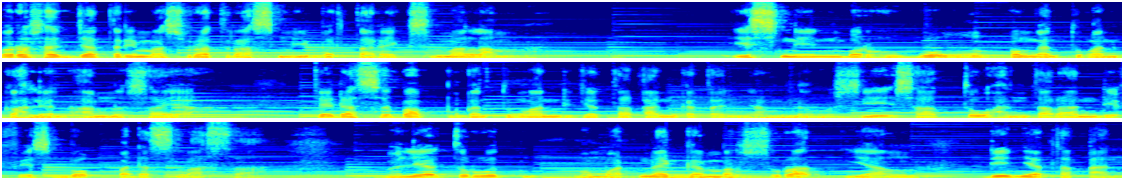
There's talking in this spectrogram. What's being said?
Baru saja terima surat resmi bertarik semalam. Isnin berhubung penggantungan keahlian AMNO saya Tiada sebab penggantungan dinyatakan katanya menerusi satu hantaran di Facebook pada Selasa. Beliau turut memuat naik gambar surat yang dinyatakan.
